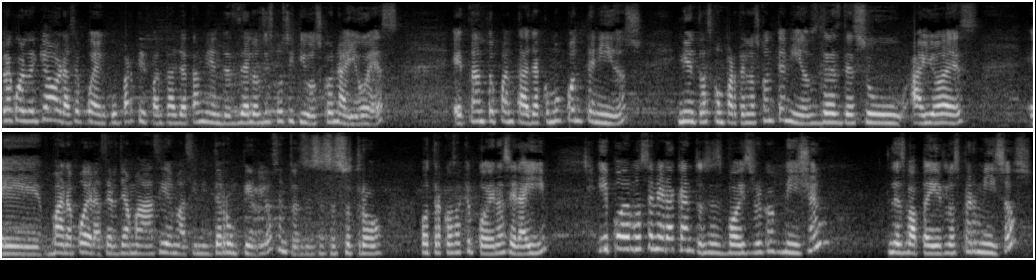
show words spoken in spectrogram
Recuerden que ahora se pueden compartir pantalla también desde los dispositivos con iOS, eh, tanto pantalla como contenidos. Mientras comparten los contenidos desde su iOS, eh, van a poder hacer llamadas y demás sin interrumpirlos, entonces eso es otro, otra cosa que pueden hacer ahí. Y podemos tener acá entonces Voice Recognition, les va a pedir los permisos.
